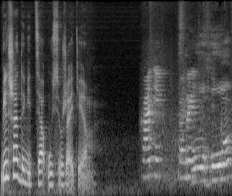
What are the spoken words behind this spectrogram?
Більше дивіться у сюжеті. Хані, три. Ого!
